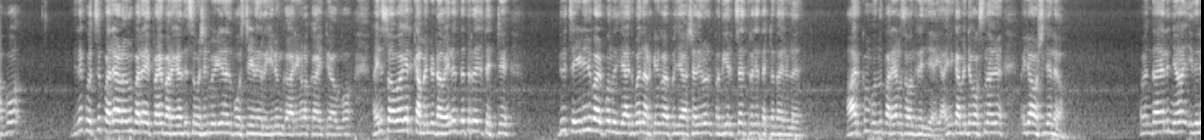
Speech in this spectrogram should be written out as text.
അപ്പോൾ ഇതിനെക്കുറിച്ച് പല ആളുകളും പല അഭിപ്രായം പറയും അത് സോഷ്യൽ മീഡിയയിൽ അത് പോസ്റ്റ് ചെയ്യുന്ന റീലും കാര്യങ്ങളൊക്കെ ആയിട്ട് ആകുമ്പോൾ അതിന് സ്വാഭാവികമായിട്ട് കമന്റ് ഉണ്ടാവും. അതിൽ എന്തത്ര തെറ്റ്? ഇത് ചെയ്യുന്നതിന് കുഴപ്പമൊന്നുമില്ല അതുപോലെ നടക്കുന്നതിന് കുഴപ്പമില്ല. പക്ഷേ അതിനോട് പ്രതികരിച്ചാൽ ഇത്ര വലിയ തെറ്റെന്തായാലുള്ളത് ആർക്കും ഒന്നും പറയാനുള്ള സ്വാതന്ത്ര്യമില്ല. അതിന് കമന്റ് ബോക്സിൽ എന്നാൽ അതിന്റെ ആവശ്യമില്ലല്ലോ അപ്പോൾ എന്തായാലും ഞാൻ ഇതിൽ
